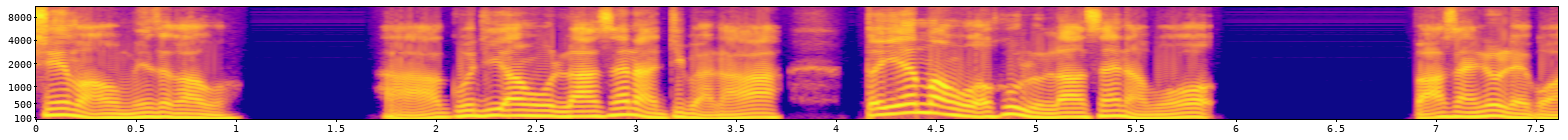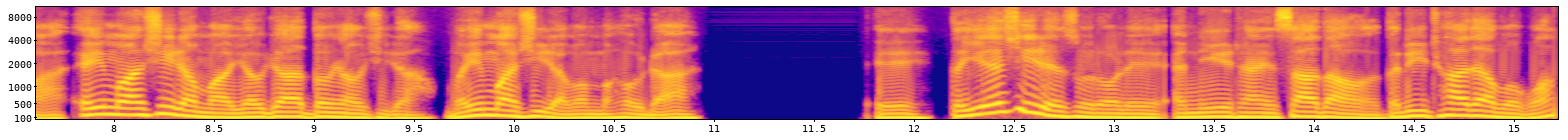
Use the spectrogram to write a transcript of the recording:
ရှင်းပါအောင်မင်းစကားကိုဟာကိုကြီးအောင်ကိုလာဆန်းတာကြည့်ပါလားတရေမောင်ကိုအခုလိုလာဆန်းတာပေါ့ဘာဆိုင်လို့လဲကွာအိမ်မှာရှိတာမှယောက်ျား၃ယောက်ရှိတာမိန်းမရှိတာမှမဟုတ်တာ အေးတရေရှိတယ်ဆိုတော့လေအနေထိုင်စားတော့တတိထားကြပေါ့ကွာ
